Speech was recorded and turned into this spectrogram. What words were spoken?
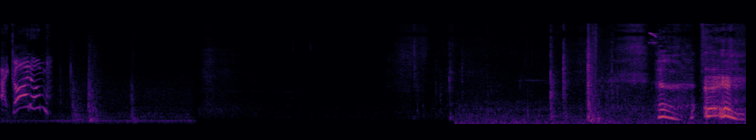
I got him!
